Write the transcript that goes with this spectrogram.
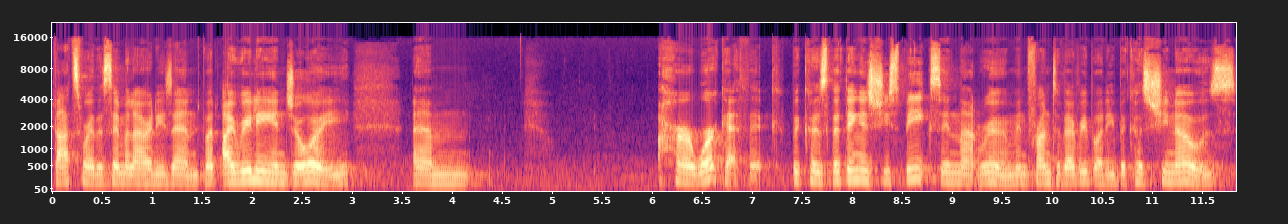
that's where the similarities end. But I really enjoy. Um, her work ethic because the thing is she speaks in that room in front of everybody because she knows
